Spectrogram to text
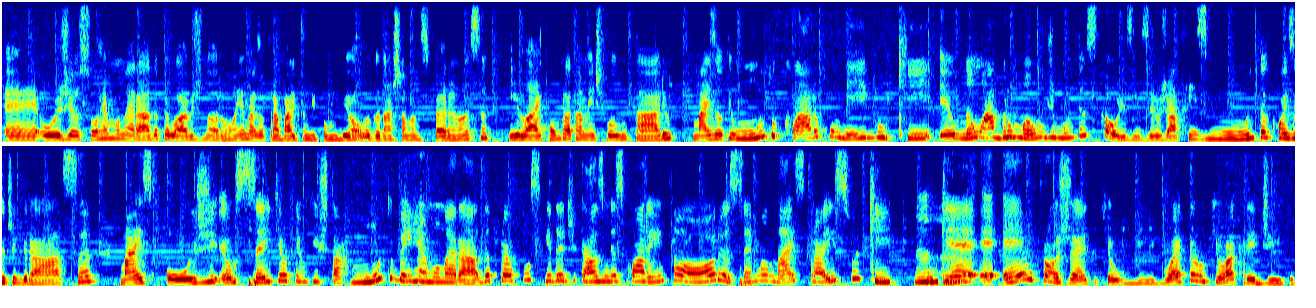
É, hoje eu sou remunerada pelo Aves de Noronha, mas eu trabalho também como bióloga na Chalana Esperança e lá é completamente voluntário. Mas eu tenho muito claro comigo que eu não abro mão de muitas coisas. Eu já fiz muita coisa de graça, mas hoje eu sei que eu tenho que estar muito bem remunerada para eu conseguir dedicar as minhas 40 horas semanais para isso aqui. Uhum. Porque é, é, é, o projeto que eu vivo, é pelo que eu acredito.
